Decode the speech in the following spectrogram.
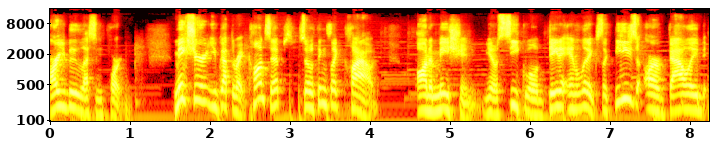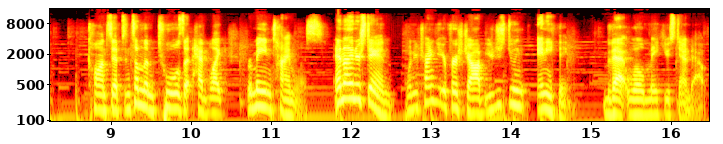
arguably less important. Make sure you've got the right concepts. So things like cloud, automation, you know, SQL, data analytics, like these are valid concepts and some of them tools that have like remained timeless. And I understand when you're trying to get your first job, you're just doing anything that will make you stand out.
